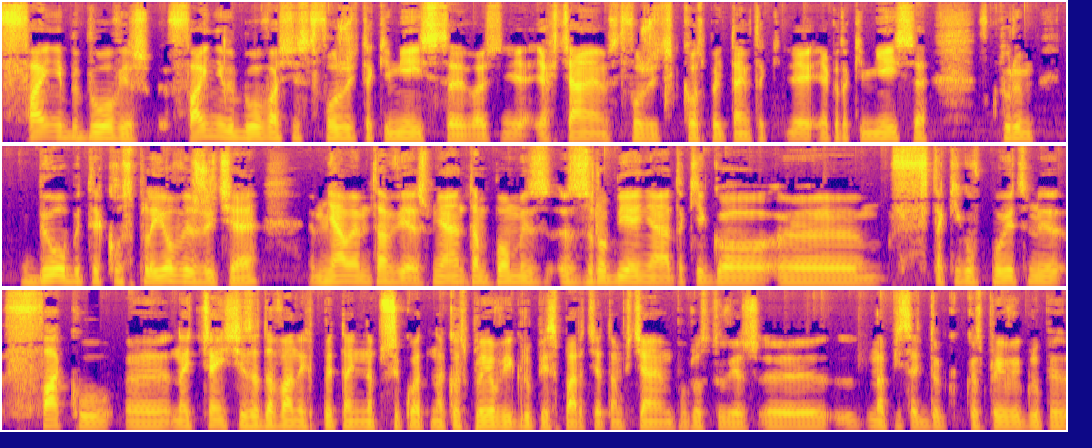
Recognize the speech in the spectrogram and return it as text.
Fajnie by było, wiesz, fajnie by było właśnie stworzyć takie miejsce, właśnie ja chciałem stworzyć Cosplay Time taki, jako takie miejsce, w którym byłoby te cosplayowe życie, miałem tam, wiesz, miałem tam pomysł zrobienia takiego, e, takiego powiedzmy faku e, najczęściej zadawanych pytań, na przykład na cosplayowej grupie wsparcia, tam chciałem po prostu, wiesz, e, napisać do cosplayowej grupy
